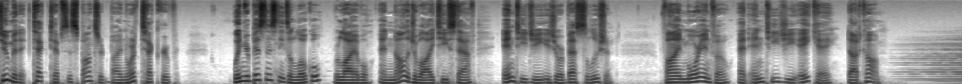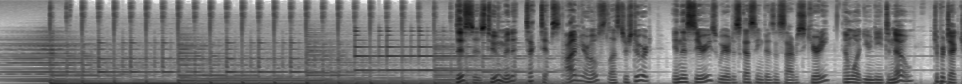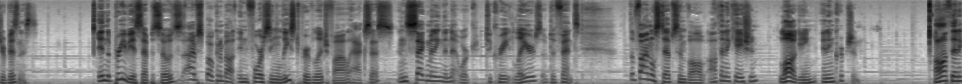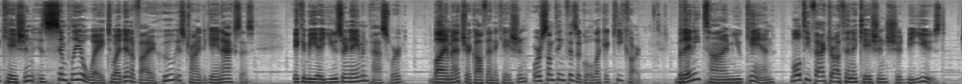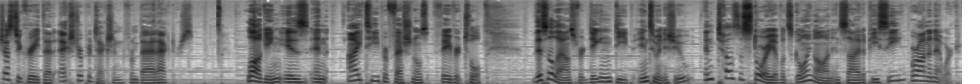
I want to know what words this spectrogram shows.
Two Minute Tech Tips is sponsored by North Tech Group. When your business needs a local, reliable, and knowledgeable IT staff, NTG is your best solution. Find more info at ntgak.com. This is 2 Minute Tech Tips. I'm your host, Lester Stewart. In this series, we are discussing business cybersecurity and what you need to know to protect your business. In the previous episodes, I've spoken about enforcing least privilege file access and segmenting the network to create layers of defense. The final steps involve authentication, logging, and encryption. Authentication is simply a way to identify who is trying to gain access. It can be a username and password, biometric authentication, or something physical like a keycard. But anytime you can, multi factor authentication should be used, just to create that extra protection from bad actors. Logging is an IT professional's favorite tool. This allows for digging deep into an issue and tells the story of what's going on inside a PC or on a network.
